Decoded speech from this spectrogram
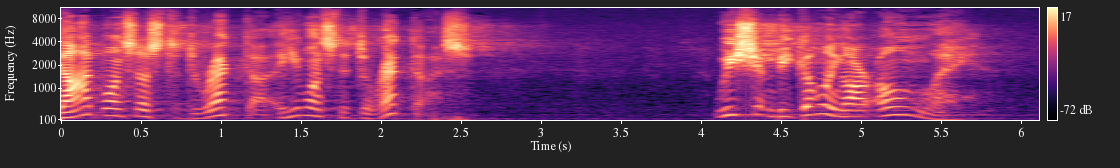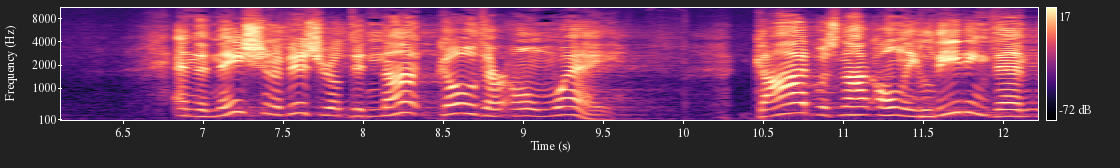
God wants us to direct us. He wants to direct us. We shouldn't be going our own way. And the nation of Israel did not go their own way. God was not only leading them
